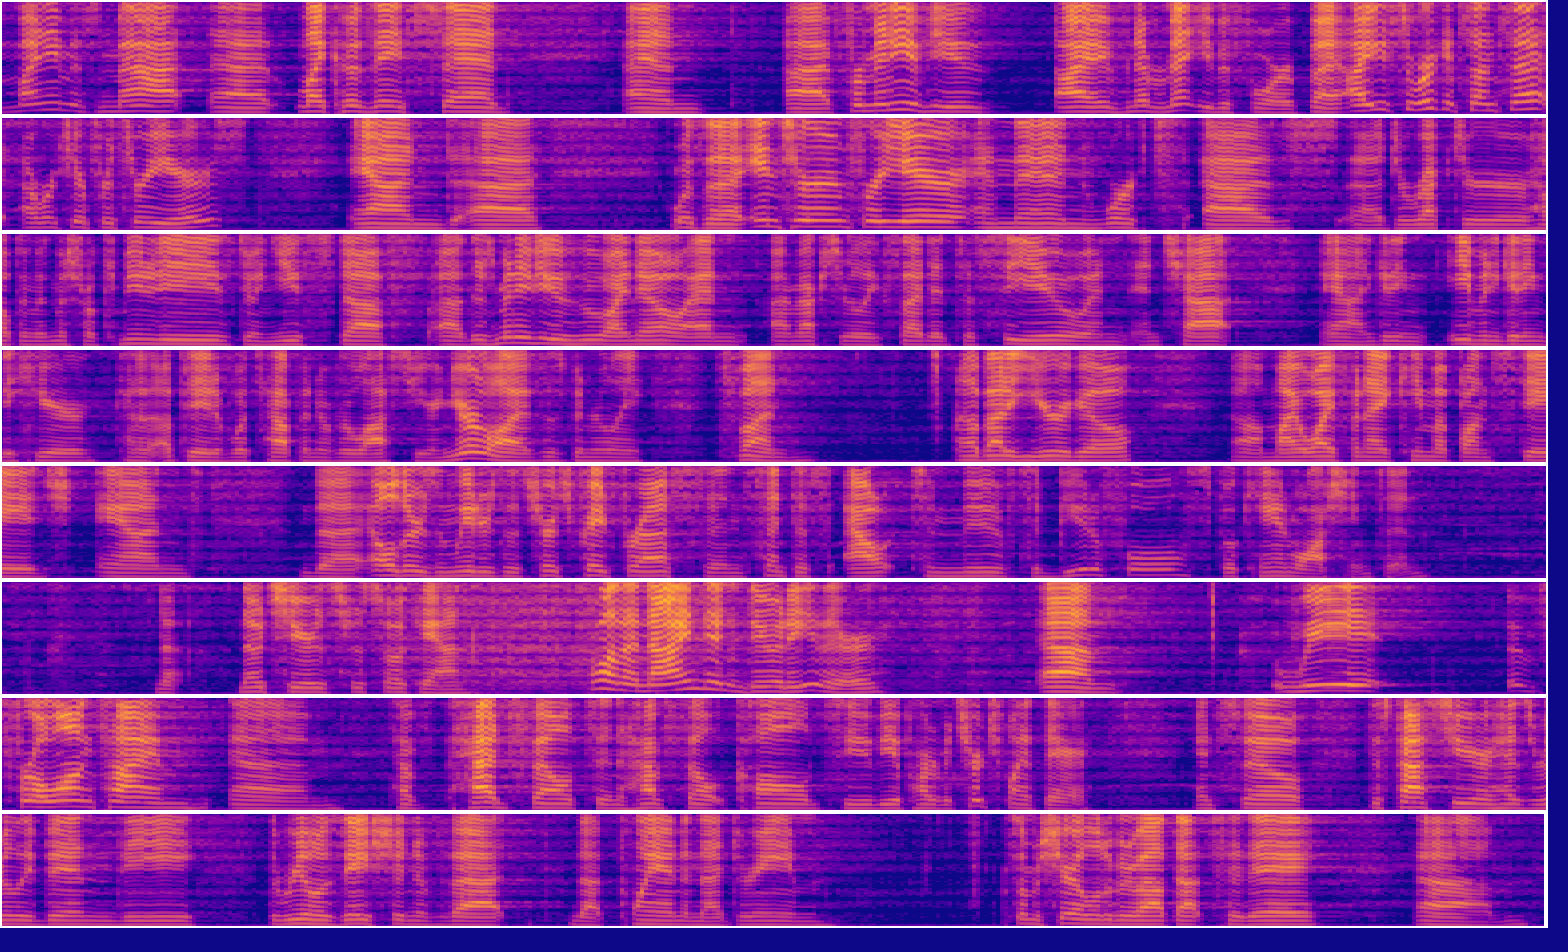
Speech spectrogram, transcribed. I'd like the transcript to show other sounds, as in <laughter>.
Uh, my name is Matt. Uh, like Jose said, and uh, for many of you, I've never met you before, but I used to work at Sunset. I worked here for three years, and uh, was an intern for a year, and then worked as a director, helping with missional communities, doing youth stuff. Uh, there's many of you who I know, and I'm actually really excited to see you and, and chat, and getting even getting to hear kind of the update of what's happened over the last year in your lives has been really fun. About a year ago, uh, my wife and I came up on stage, and the elders and leaders of the church prayed for us and sent us out to move to beautiful Spokane, Washington. No, no cheers for Spokane. Come on, the nine didn't do it either. Um, we, for a long time, um, have had felt and have felt called to be a part of a church plant there. And so this past year has really been the, the realization of that, that plan and that dream. So I'm going to share a little bit about that today. Um,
